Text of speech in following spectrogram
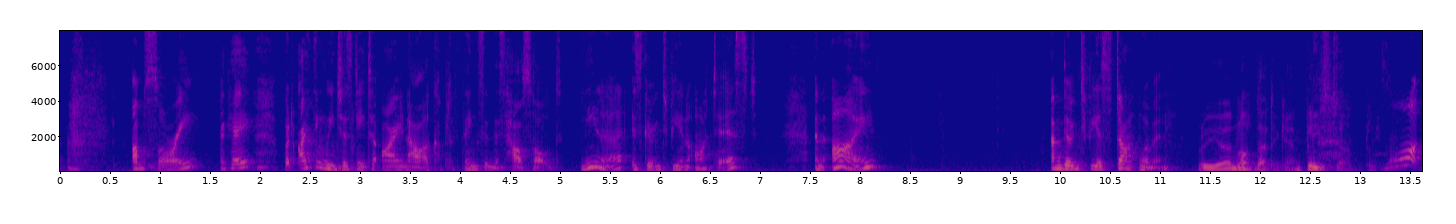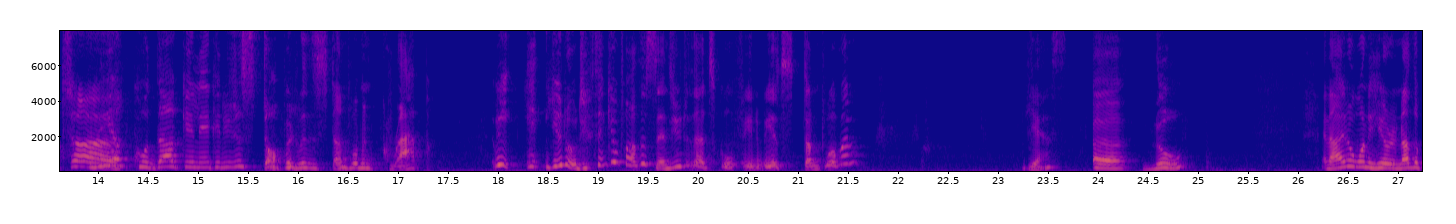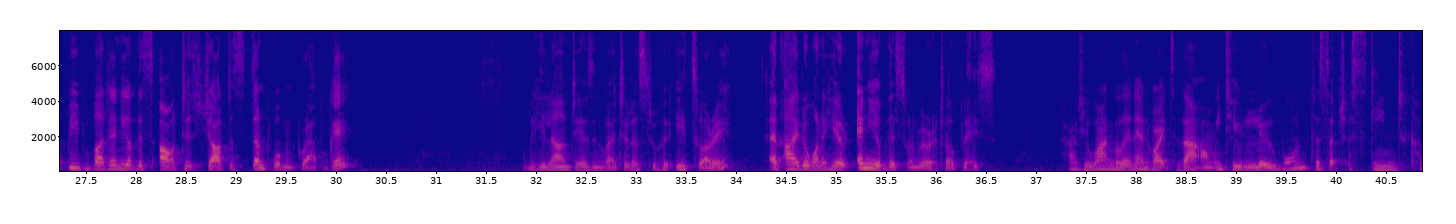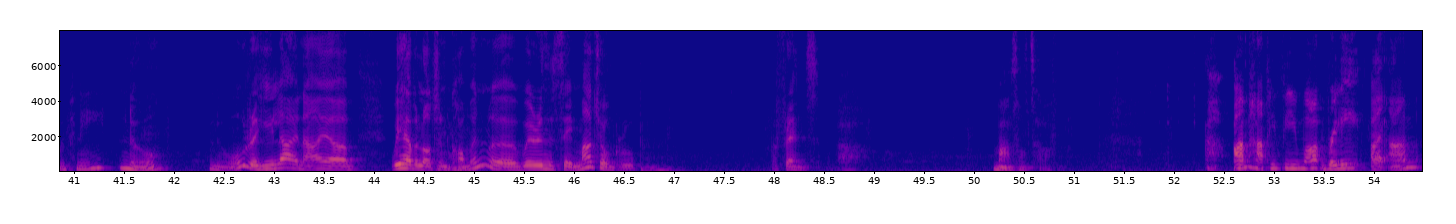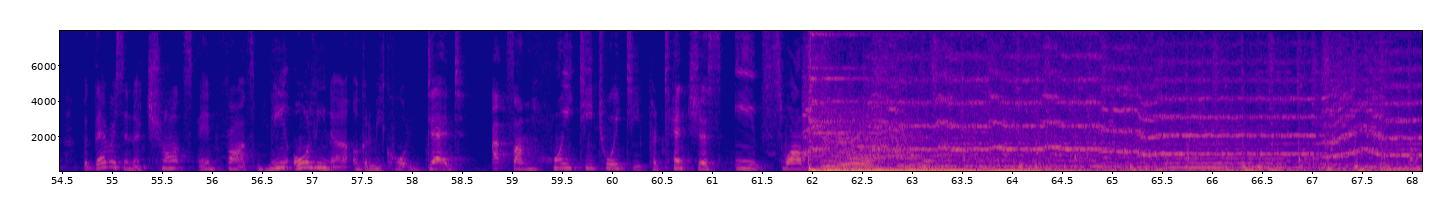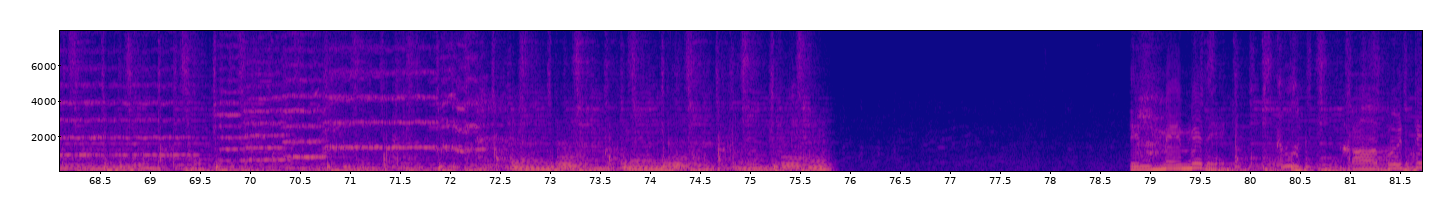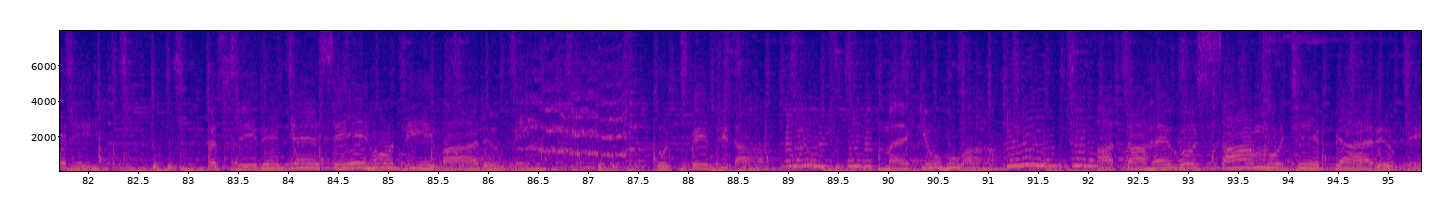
I'm sorry, okay? But I think we just need to iron out a couple of things in this household. Lena is going to be an artist, and I am going to be a stunt woman. Ria, not that again. Please, Jan, please. What? Ria Khuda ke liye, can you just stop it with the stunt woman crap? I mean, you know, do you think your father sends you to that school for you to be a stunt woman? Yes? Uh, no. And I don't want to hear another peep about any of this artist, chartist, stunt woman crap, okay? Rahila auntie has invited us to her Eid soiree, and I don't want to hear any of this when we're at her place. How'd you wangle an invite to that? Aren't we too lowborn for such esteemed company? No, no. Rahila and I, uh, we have a lot in common. Uh, we're in the same mahjong group. We're friends. Mazel tov. I'm happy for you, Mark. Really, I am. But there isn't a chance in France me or Lena are going to be caught dead at some hoity-toity, pretentious Eid soiree. तेरे तस्वीर जैसे हो दीवार पे। तुझ पे फिदा मैं क्यों हुआ? आता है गुस्सा मुझे प्यार पे।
